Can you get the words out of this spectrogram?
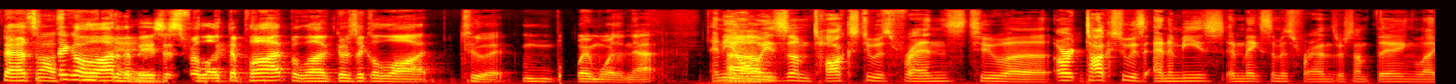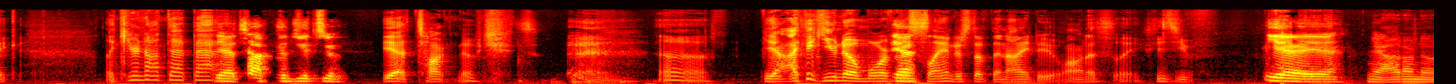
that's like a lot of the basis for like the plot, but like there's like a lot to it, way more than that. And he Um, always um talks to his friends to uh or talks to his enemies and makes them his friends or something like like you're not that bad. Yeah, talk half the jutsu. Yeah, talk no jutsu. uh, yeah, I think you know more of Yeah. the slander stuff than I do, honestly, because you've. Yeah, yeah. Yeah, I don't know.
